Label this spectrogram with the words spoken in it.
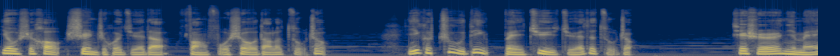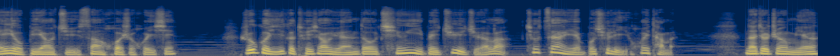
有时候甚至会觉得仿佛受到了诅咒，一个注定被拒绝的诅咒。其实你没有必要沮丧或是灰心。如果一个推销员都轻易被拒绝了，就再也不去理会他们，那就证明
